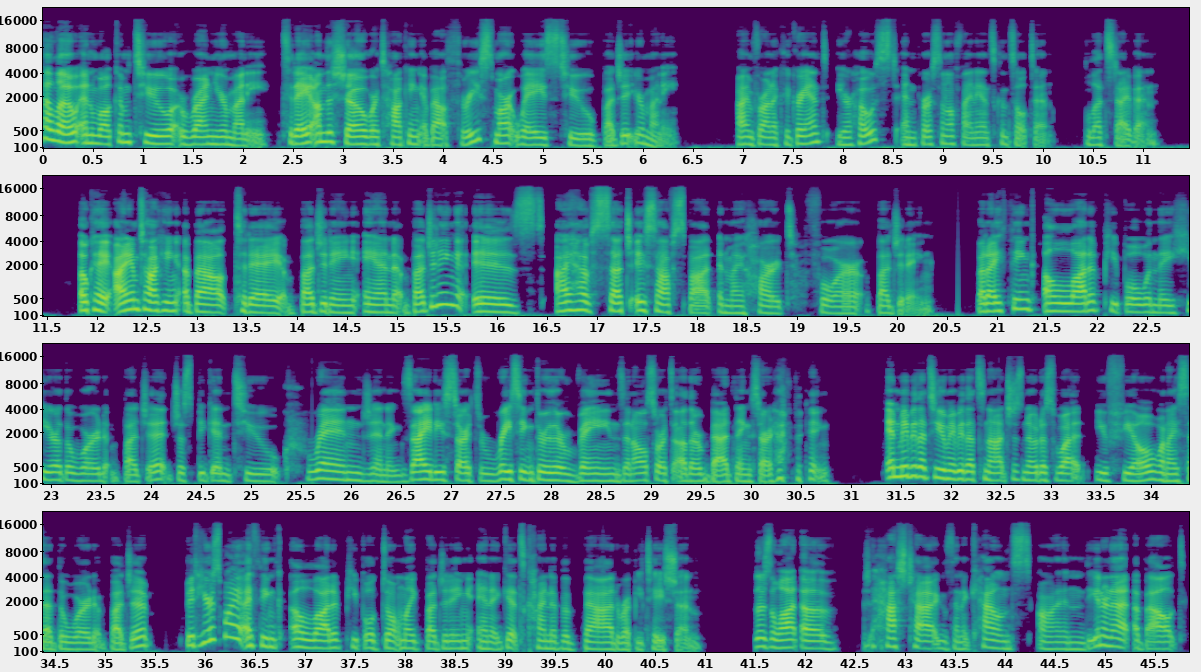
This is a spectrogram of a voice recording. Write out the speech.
Hello, and welcome to Run Your Money. Today on the show, we're talking about three smart ways to budget your money. I'm Veronica Grant, your host and personal finance consultant. Let's dive in. Okay, I am talking about today budgeting, and budgeting is, I have such a soft spot in my heart for budgeting. But I think a lot of people, when they hear the word budget, just begin to cringe and anxiety starts racing through their veins and all sorts of other bad things start happening. And maybe that's you, maybe that's not. Just notice what you feel when I said the word budget. But here's why I think a lot of people don't like budgeting and it gets kind of a bad reputation. There's a lot of hashtags and accounts on the internet about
